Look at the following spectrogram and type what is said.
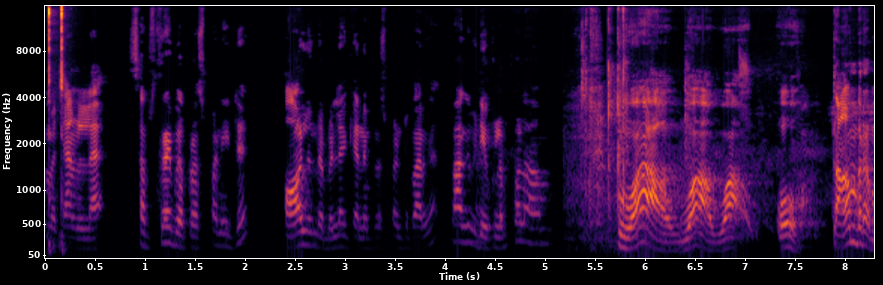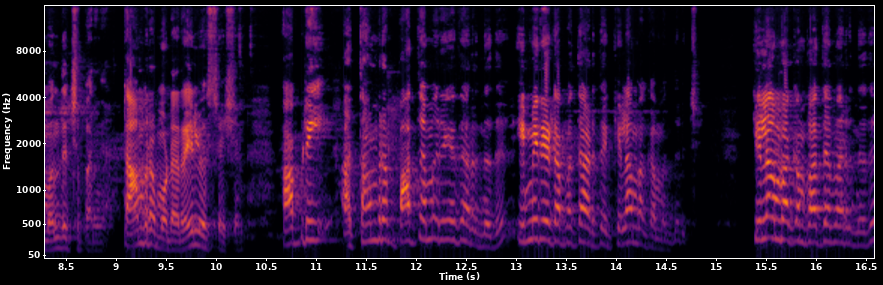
நம்ம சேனலில் சப்ஸ்கிரைபை ப்ரெஸ் பண்ணிவிட்டு ஆல்ன்ற பெல் ஐக்கானை ப்ரெஸ் பண்ணிட்டு பாருங்க. வாங்க வீடியோக்குள்ளே போகலாம் வா வா வா ஓ தாம்பரம் வந்துச்சு பாருங்க. தாம்பரமோட ரயில்வே ஸ்டேஷன் அப்படி தாம்பரம் பார்த்த மாதிரியே தான் இருந்தது. இம்மிடியேட்டாக பார்த்தா அடுத்து கிளாமக்கம் வந்துருச்சு. கிளாம்பாக்கம் பார்த்த மாதிரி இருந்தது.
